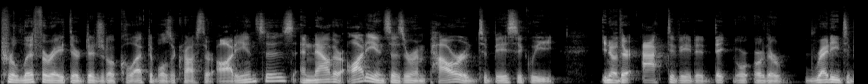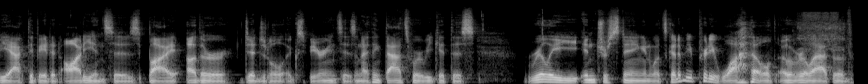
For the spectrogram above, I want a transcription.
proliferate their digital collectibles across their audiences and now their audiences are empowered to basically you know they're activated they, or, or, they're ready to be activated audiences by other digital experiences. And i think that's where we get this really interesting and what's going to be pretty wild overlap of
